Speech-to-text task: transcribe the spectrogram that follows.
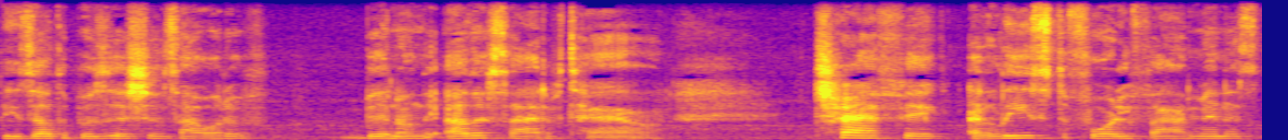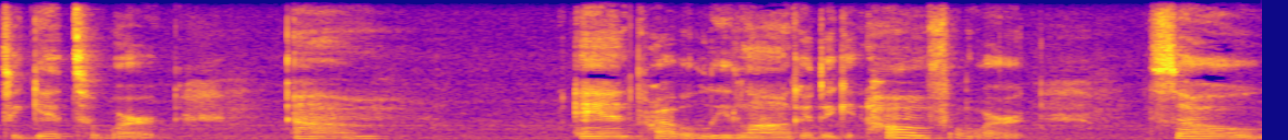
These other positions, I would have been on the other side of town. Traffic, at least 45 minutes to get to work. Um, and probably longer to get home from work. So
